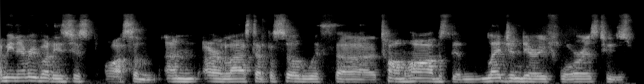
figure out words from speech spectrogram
I mean, everybody's just awesome. On our last episode with uh, Tom Hobbs, the legendary florist who's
